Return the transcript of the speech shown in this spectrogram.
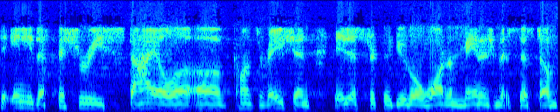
to any of the fishery style of conservation. It is strictly due to a water management system.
